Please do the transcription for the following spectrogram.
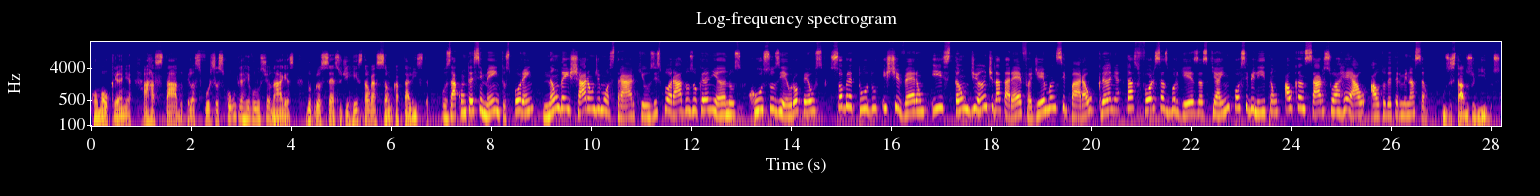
como a Ucrânia, arrastado pelas forças contra-revolucionárias do processo de restauração capitalista. Os acontecimentos, porém, não deixaram de mostrar que os explorados ucranianos, russos e europeus, sobretudo, estiveram e estão diante da tarefa de emancipar a Ucrânia das forças burguesas que a impossibilitam alcançar sua real autodeterminação. Os Estados Unidos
